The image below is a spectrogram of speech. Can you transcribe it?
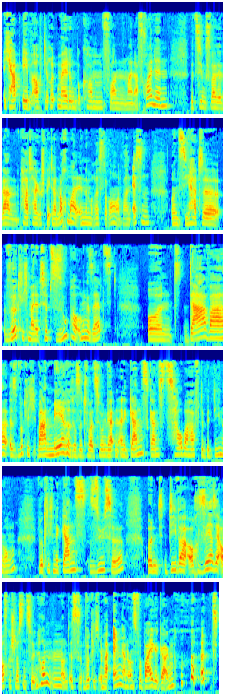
ich habe eben auch die Rückmeldung bekommen von meiner Freundin, beziehungsweise wir waren ein paar Tage später nochmal in einem Restaurant und waren essen und sie hatte wirklich meine Tipps super umgesetzt. Und da war es wirklich, waren mehrere Situationen. Wir hatten eine ganz, ganz zauberhafte Bedienung. Wirklich eine ganz süße. Und die war auch sehr, sehr aufgeschlossen zu den Hunden und ist wirklich immer eng an uns vorbeigegangen. Und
